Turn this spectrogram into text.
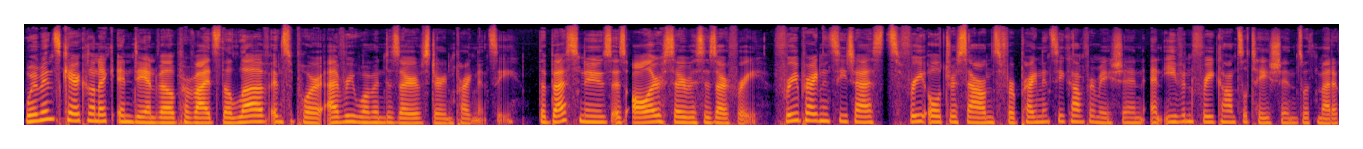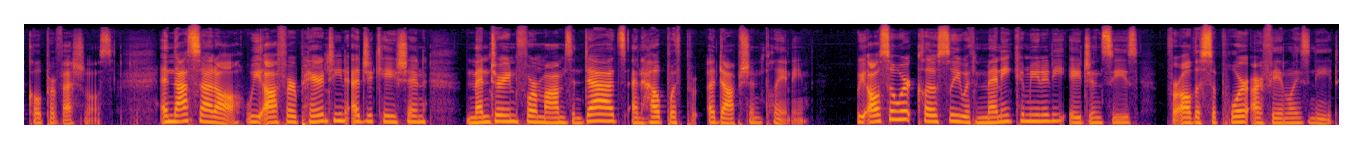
Women's Care Clinic in Danville provides the love and support every woman deserves during pregnancy. The best news is all our services are free. Free pregnancy tests, free ultrasounds for pregnancy confirmation, and even free consultations with medical professionals. And that's not all. We offer parenting education, mentoring for moms and dads, and help with adoption planning. We also work closely with many community agencies for all the support our families need.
